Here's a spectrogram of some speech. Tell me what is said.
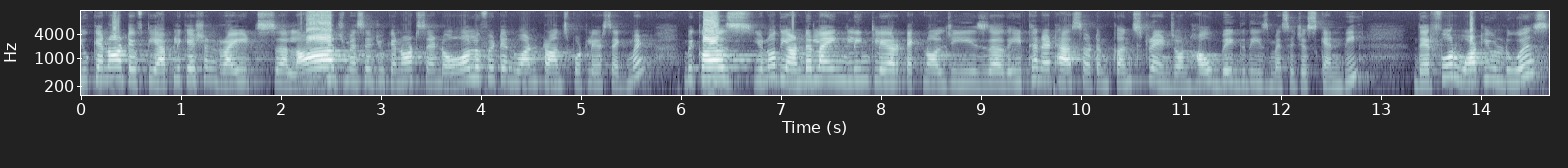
you cannot if the application writes a large message you cannot send all of it in one transport layer segment because you know the underlying link layer technologies uh, the ethernet has certain constraints on how big these messages can be. Therefore, what you will do is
